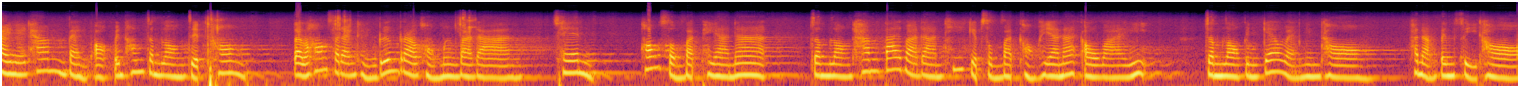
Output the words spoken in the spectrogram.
ภายในถ้ำแบ่งออกเป็นห้องจำลองเจ็ดห้อง แต่ละห้องแสดงถึงเรื่องราวของเมืองบาดาล เช่น ห้องสมบัติพญานาคจำลองถ้ำใต้บาดาลที่เก็บสมบัติของพญานาคเอาไว้ จำลองเป็นแก้วแหวนเงินทอง ผนังเป็นสีทอง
